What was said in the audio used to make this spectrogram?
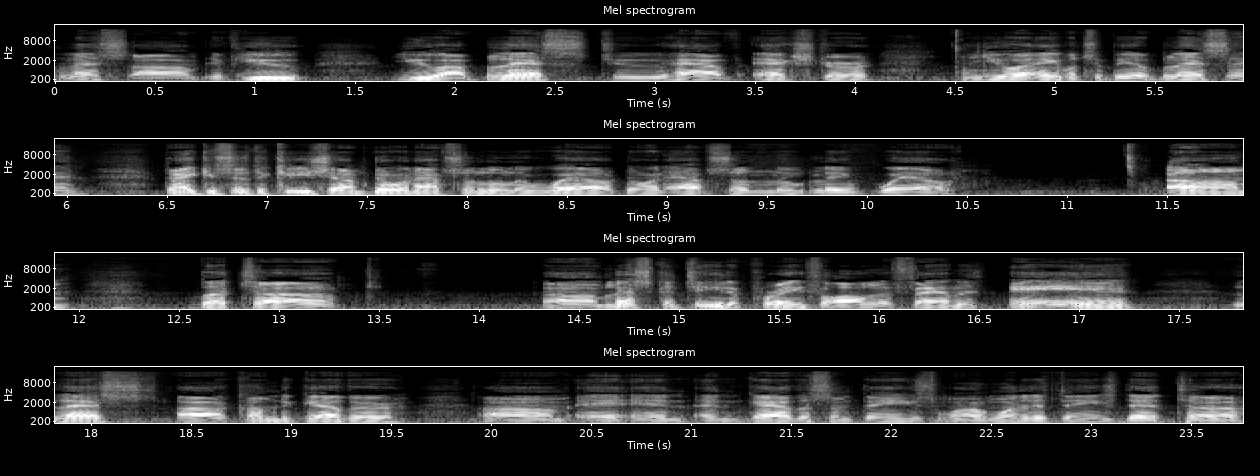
Let's um, if you you are blessed to have extra and you are able to be a blessing. Thank you, Sister Keisha. I'm doing absolutely well. Doing absolutely well. Um, but uh, um, let's continue to pray for all of the families and let's uh, come together um, and, and, and gather some things. Uh, one of the things that uh,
